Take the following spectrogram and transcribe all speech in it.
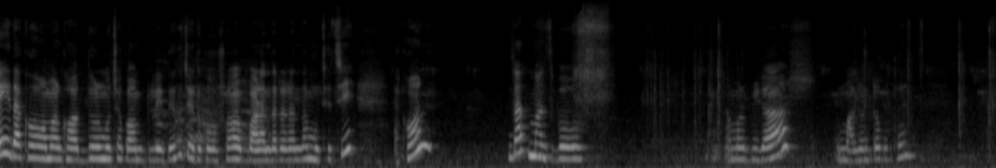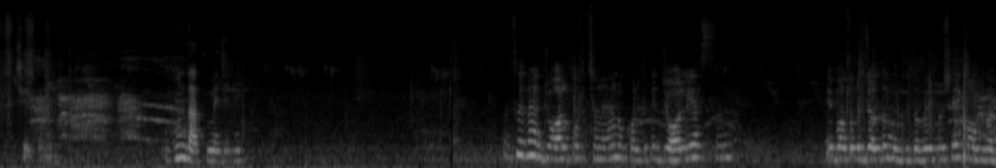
এই দেখো আমার ঘর দৌড় মোছা কমপ্লিট দেখেছ? দেখো সব বারান্দা টারান্দা মুছেছি। এখন দাঁত মাজবো। আমার বিরাস মাজনটা কোথায়? এখন দাঁত মেজে নিই আচ্ছা না, জল পড়ছে না, জানো? কল থেকে জলই আসছে না। এই বোতলের জল তো মুখ দিতে হবে, এগুলো সেই গঙ্গার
